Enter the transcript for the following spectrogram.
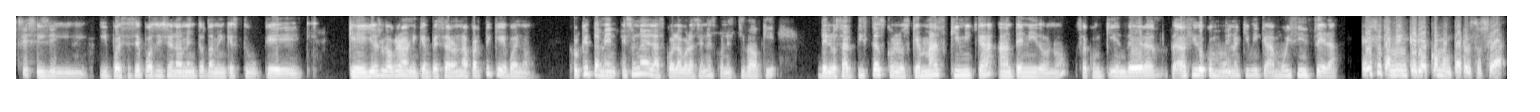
sí, sí, y, sí. Y pues ese posicionamiento también que, estuvo, que, que ellos lograron y que empezaron, aparte que, bueno, creo que también es una de las colaboraciones con Steve Aoki de los artistas con los que más química han tenido, ¿no? O sea, con quien de veras ha sido como una química muy sincera. Eso también quería comentarles, o sea,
